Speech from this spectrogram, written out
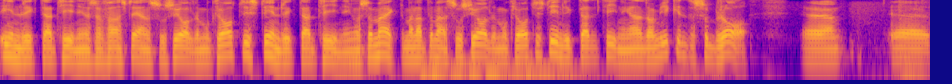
inriktad tidning och så fanns det en socialdemokratiskt inriktad tidning och så märkte man att de här socialdemokratiskt inriktade tidningarna de gick inte så bra. Eh, eh,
